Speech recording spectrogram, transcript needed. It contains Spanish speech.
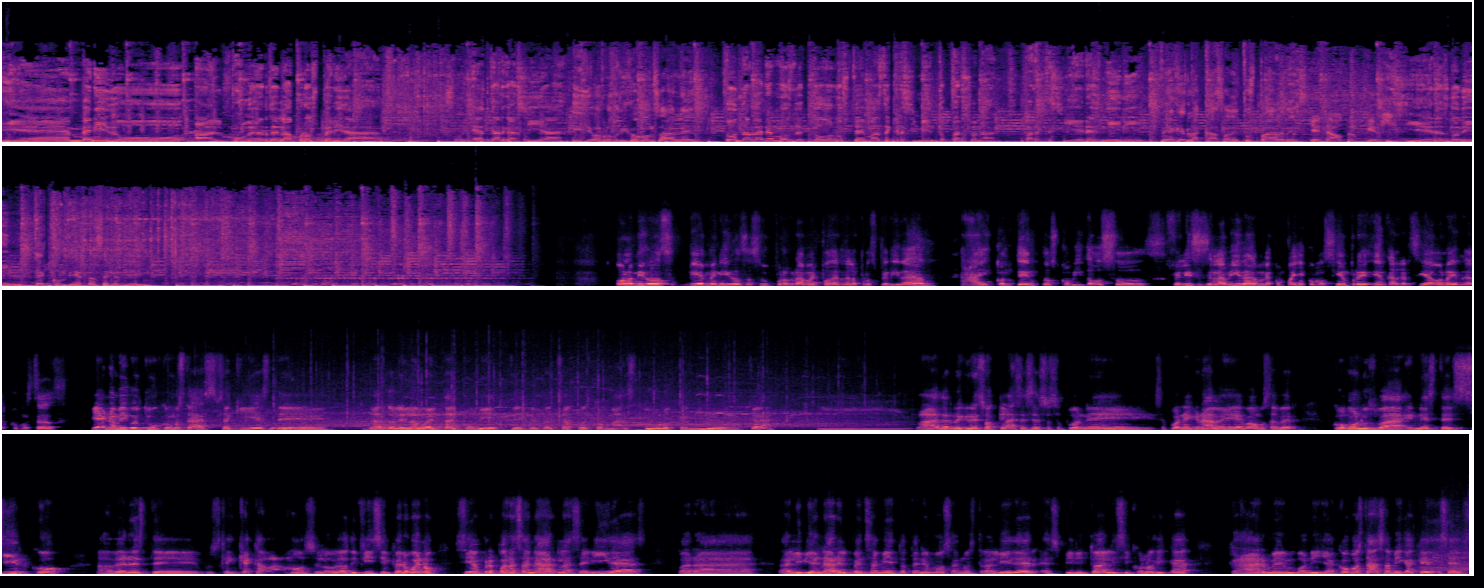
Bienvenido al Poder de la Prosperidad. Soy Edgar García y yo Rodrigo González, donde hablaremos de todos los temas de crecimiento personal, para que si eres nini, dejes la casa de tus padres. Get out of here. Y si eres godín, te conviertas en slim. Hola amigos, bienvenidos a su programa El Poder de la Prosperidad. Ay, contentos, covidosos, felices en la vida. Me acompaña como siempre Edgar García. Hola Edgar, ¿cómo estás? Bien, amigo, ¿y tú cómo estás? Aquí este, dándole la vuelta al COVID, que se ha puesto más duro que nunca y va de regreso a clases, eso se pone, se pone grave, ¿eh? Vamos a ver cómo nos va en este circo, a ver este, pues en qué acabamos, lo veo difícil, pero bueno, siempre para sanar las heridas, para aliviar el pensamiento, tenemos a nuestra líder espiritual y psicológica, Carmen Bonilla. ¿Cómo estás, amiga? ¿Qué dices?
